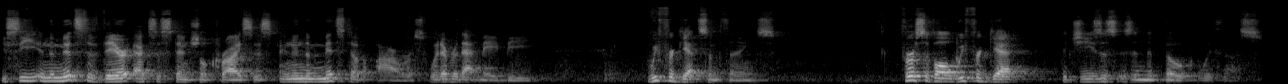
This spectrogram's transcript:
You see, in the midst of their existential crisis and in the midst of ours, whatever that may be, we forget some things. First of all, we forget that Jesus is in the boat with us.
